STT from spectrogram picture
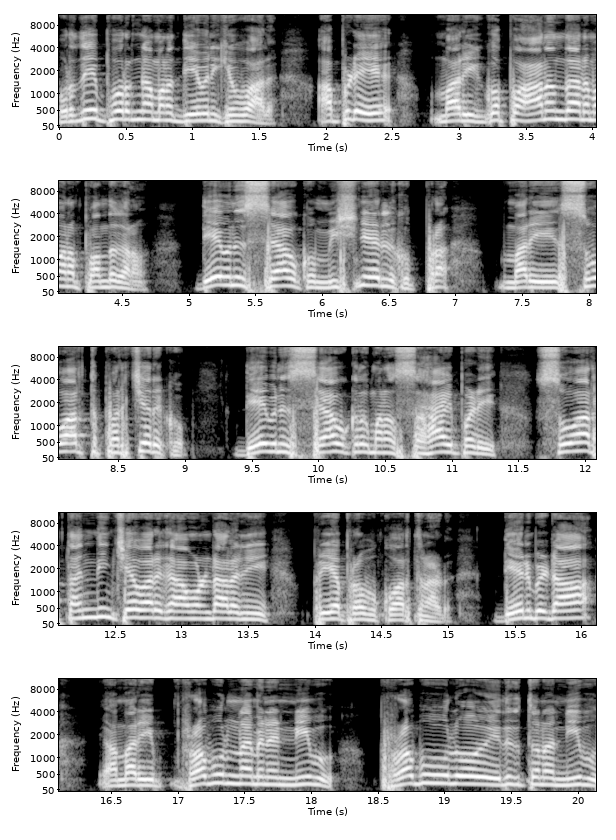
హృదయపూర్వకంగా మన దేవునికి ఇవ్వాలి. అప్పుడే మరి గొప్ప ఆనందాన్ని మనం పొందగలం. దేవుని సేవకు మిషనరీలకు ప్ర మరి స్వార్థ పరిచయకు దేవుని సేవకులకు మనం సహాయపడి సువార్త అందించేవారుగా ఉండాలని ప్రియ ప్రభు కోరుతున్నాడు. దేవుని బిడ్డ మరి ప్రభువుని నమ్మిన నీవు ప్రభువులో ఎదుగుతున్న నీవు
